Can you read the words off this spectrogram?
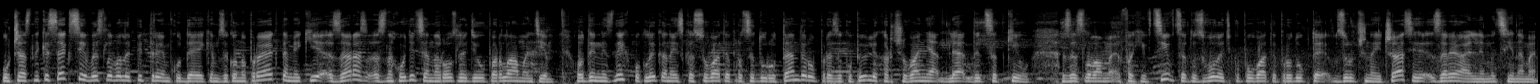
Учасники секції висловили підтримку деяким законопроектам, які зараз знаходяться на розгляді у парламенті. Один із них покликаний скасувати процедуру тендеру при закупівлі харчування для дитсадків. За словами фахівців, це дозволить купувати продукти в зручний час і за реальними цінами.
